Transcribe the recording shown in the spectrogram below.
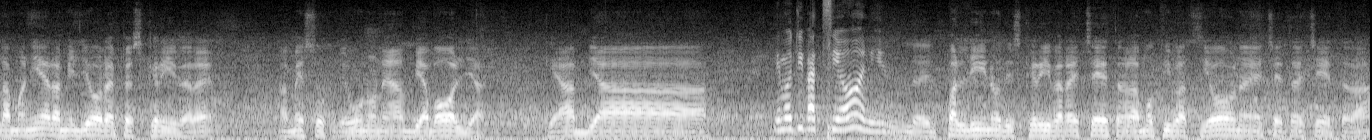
la maniera migliore per scrivere, ammesso che uno ne abbia voglia, che abbia Le motivazioni? il, il pallino di scrivere, eccetera, la motivazione, eccetera, eccetera,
